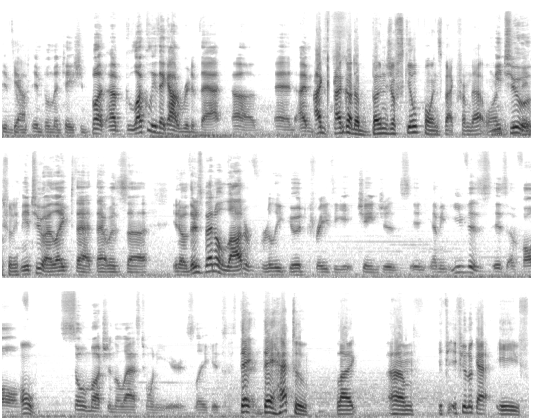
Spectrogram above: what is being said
im- Yeah. implementation. But uh, luckily, they got rid of that. Um, and I'm I, I got a bunch of skill points back from that one. me too. Eventually. Me too. I liked that. That was. Uh, you know, there's been a lot of really good, crazy changes. In, I mean, Eve is is evolved Oh, so much in the last 20 years. Like it's they been- they had to, like, um, if if you look at Eve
